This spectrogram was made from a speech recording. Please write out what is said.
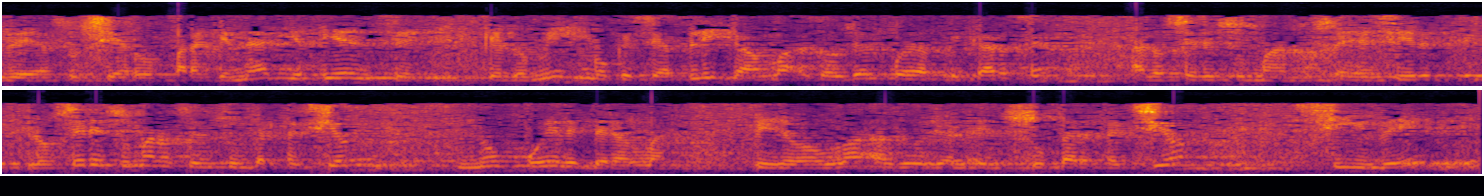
ve a sus siervos, para que nadie piense que lo mismo que se aplica a Allah puede aplicarse a los seres humanos. Es decir, los seres humanos en su imperfección no pueden ver a Allah, pero Allah en su perfección sí ve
